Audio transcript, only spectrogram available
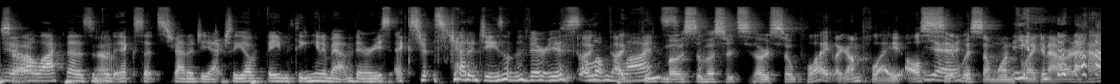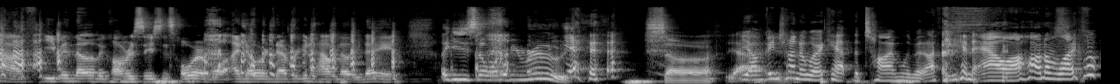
Yeah, so, I like that as a good exit strategy. Actually, I've been thinking about various exit strategies on the various along the I, I lines. think most of us are, are so polite. Like I'm polite. I'll Yeah. sit with someone for like an hour and a half, even though the conversation's horrible. I know we're never gonna have another date. Like you just don't want to be rude. yeah. So yeah. Yeah, I've been trying to work out the time limit. I think an hour, and I'm like, "Oh,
